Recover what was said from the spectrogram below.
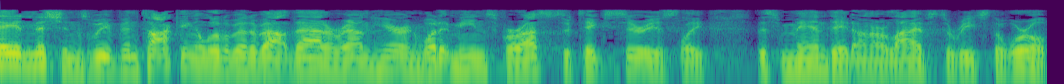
Day in missions, we've been talking a little bit about that around here and what it means for us to take seriously this mandate on our lives to reach the world.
